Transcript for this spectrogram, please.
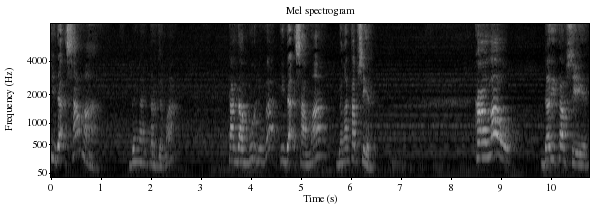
tidak sama dengan terjemah. Tadabur juga tidak sama dengan tafsir. Kalau dari tafsir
